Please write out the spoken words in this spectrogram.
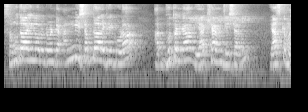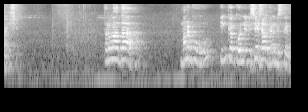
సముదాయంలో ఉన్నటువంటి అన్ని శబ్దాలకి కూడా అద్భుతంగా వ్యాఖ్యానం చేశారు యాస్క మహర్షి. తర్వాత మనకు ఇంకా కొన్ని విశేషాలు కనిపిస్తాయి.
